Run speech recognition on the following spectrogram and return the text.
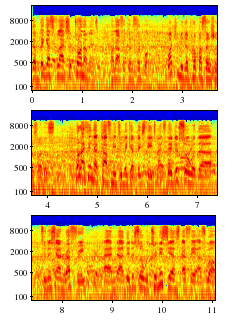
the biggest flagship tournament on African football. What should be the proper sanctions for this? Well, I think that CAF need to make a big statement. They did so with the Tunisian referee, and uh, they did so with Tunisia's FA as well.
